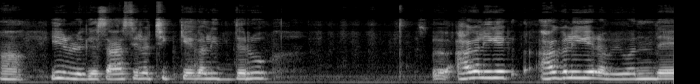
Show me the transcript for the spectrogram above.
ಹಾ ಈರುಳ್ಳಿಗೆ ಸಾಸಿರ ಚಿಕ್ಕೆಗಳಿದ್ದರೂ ಹಗಲಿಗೆ ಹಗಲಿಗೆ ರವಿ ಒಂದೇ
